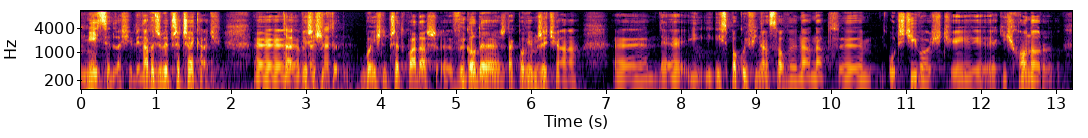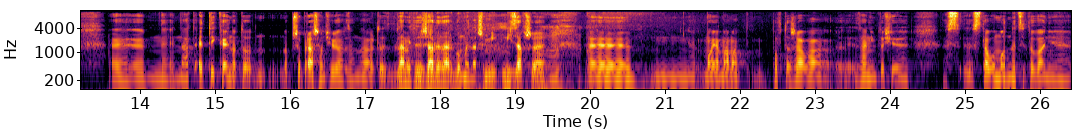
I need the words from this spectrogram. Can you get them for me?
miejsce dla siebie, nawet żeby przeczekać. Tak, Wiesz, tak, jeśli, tak. Bo jeśli przedkładasz wygodę, że tak powiem, życia, E, i, i spokój finansowy nad, nad uczciwość, jakiś honor, nad etykę, no to no przepraszam cię bardzo, no ale to dla mnie to jest żaden argument. Znaczy mi, mi zawsze mhm. e, moja mama powtarzała, zanim to się stało modne cytowanie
